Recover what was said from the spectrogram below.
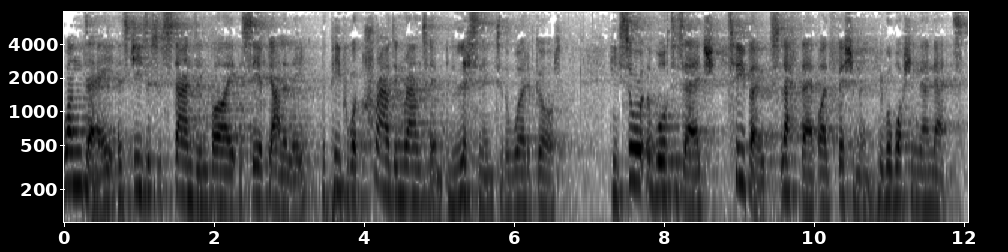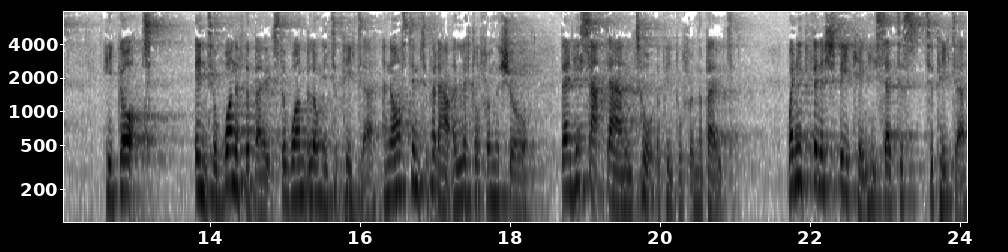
One day, as Jesus was standing by the Sea of Galilee, the people were crowding round him and listening to the word of God. He saw at the water's edge two boats left there by the fishermen who were washing their nets. He got into one of the boats, the one belonging to Peter, and asked him to put out a little from the shore. Then he sat down and taught the people from the boat. When he'd finished speaking, he said to, to Peter,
